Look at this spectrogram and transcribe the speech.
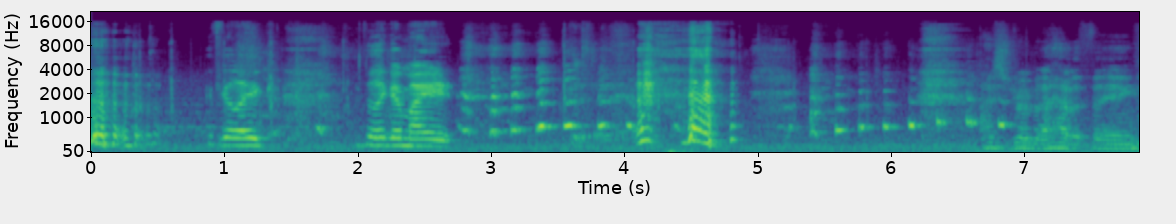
I feel like I feel like I might. I just remember I have a thing.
